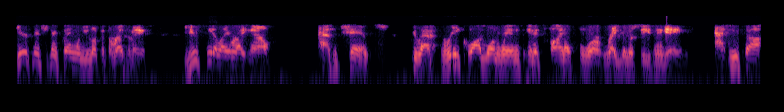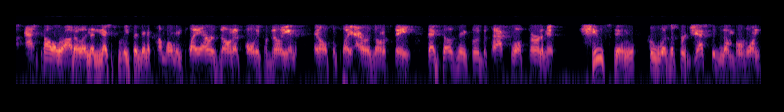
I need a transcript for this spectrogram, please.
here's an interesting thing when you look at the resumes. UCLA right now has a chance to have three quad one wins in its final four regular season games. At Utah, at Colorado, and then next week they're going to come home and play Arizona at Pauley Pavilion and also play Arizona State. That doesn't include the Pac-12 tournament. Houston, who was a projected number one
